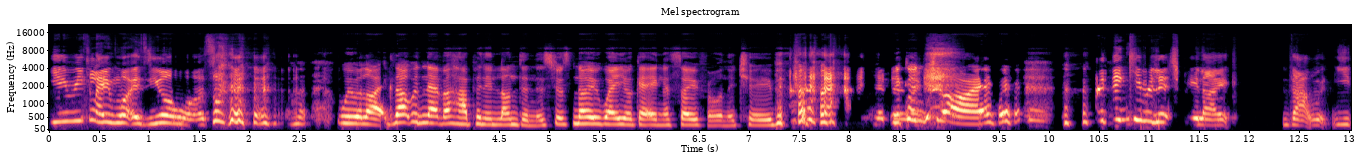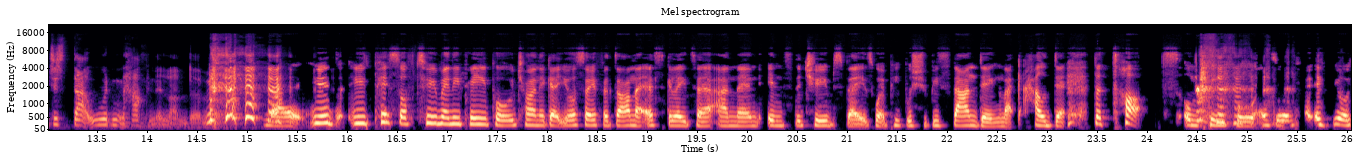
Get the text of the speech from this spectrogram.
you reclaim what is yours. Uh, we were like, that would never happen in London. There's just no way you're getting a sofa on the tube. you can try. I think you were literally like that would you just that wouldn't happen in London. no, you'd you'd piss off too many people trying to get your sofa down that escalator and then into the tube space where people should be standing. Like how dare the tuts on people as you're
